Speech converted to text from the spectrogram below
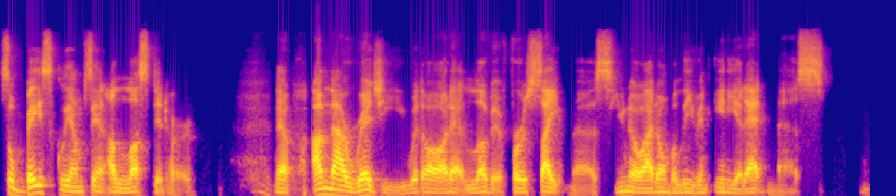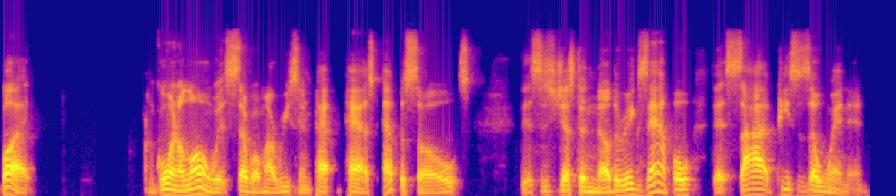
So basically, I'm saying I lusted her. Now, I'm not Reggie with all that love at first sight mess. You know, I don't believe in any of that mess. But going along with several of my recent pa- past episodes, this is just another example that side pieces are winning.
